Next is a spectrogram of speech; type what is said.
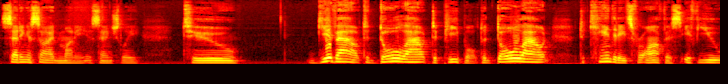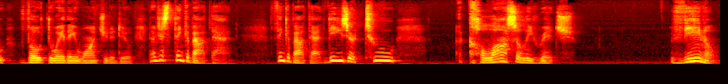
setting aside money essentially to give out, to dole out to people, to dole out to candidates for office if you vote the way they want you to do. Now just think about that. Think about that. These are two colossally rich, venal,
